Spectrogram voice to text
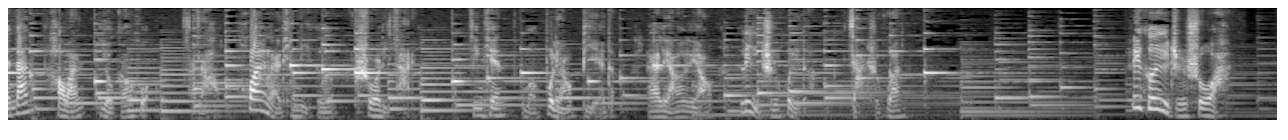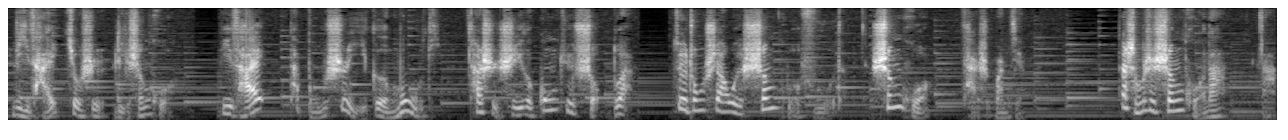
简单好玩有干货。大家好，欢迎来听李哥说理财。今天我们不聊别的，来聊一聊荔枝会的价值观。力哥一直说啊，理财就是理生活。理财它不是一个目的，它只是一个工具手段，最终是要为生活服务的。生活才是关键。那什么是生活呢？啊，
